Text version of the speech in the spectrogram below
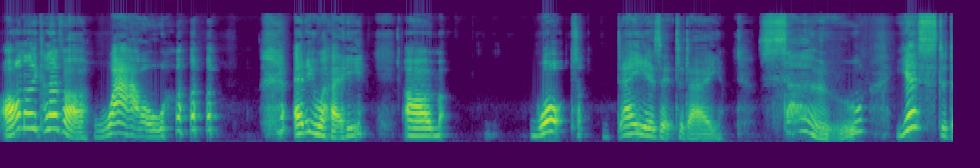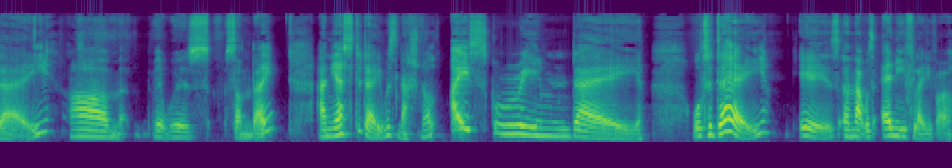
Aren't I clever? Wow. anyway, um, what day is it today? So, yesterday, um, it was Sunday, and yesterday was National Ice Cream Day. Well, today is, and that was any flavour.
